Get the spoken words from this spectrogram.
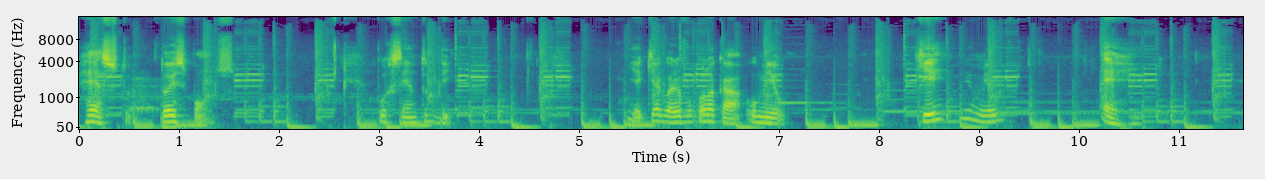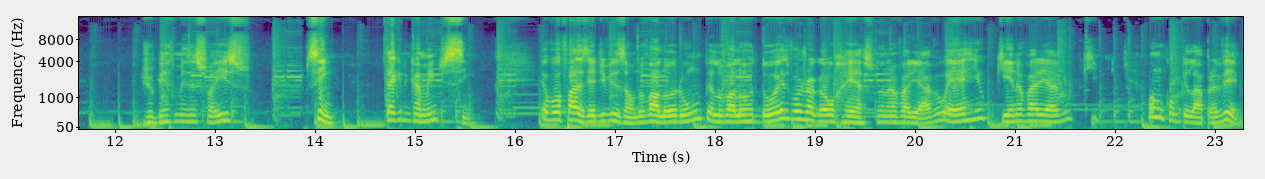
Resto. Dois pontos. Porcento D. E aqui agora eu vou colocar o meu Q e o meu R. Gilberto, mas é só isso? Sim, tecnicamente sim. Eu vou fazer a divisão do valor 1 pelo valor 2, vou jogar o resto na variável R e o Q na variável Q. Vamos compilar para ver?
